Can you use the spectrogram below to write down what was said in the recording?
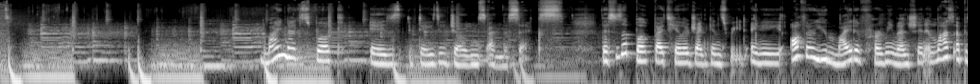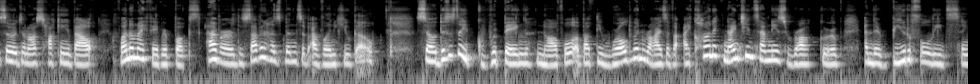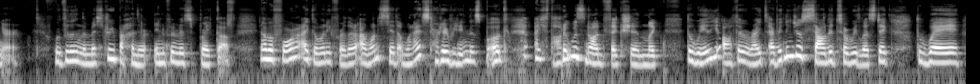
My next book is Daisy Jones and the Six. This is a book by Taylor Jenkins Reid, a author you might have heard me mention in last episodes when I was talking about one of my favorite books ever, The Seven Husbands of Evelyn Hugo. So, this is a gripping novel about the whirlwind rise of an iconic 1970s rock group and their beautiful lead singer revealing the mystery behind their infamous breakup. Now, before I go any further, I want to say that when I started reading this book, I thought it was nonfiction. Like, the way the author writes, everything just sounded so realistic. The way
